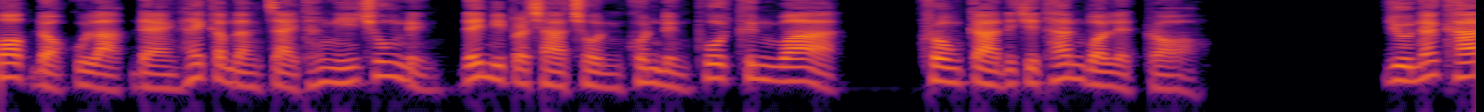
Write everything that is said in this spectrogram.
มอบดอกกุหลาบแดงให้กำลังใจทั้งนี้ช่วงหนึ่ง ได้มีประชาชนคนหนึ่งพูดขึ้นว่า โครงการดิจิทัลวอลเล็ตรอ อยู่นะคะ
